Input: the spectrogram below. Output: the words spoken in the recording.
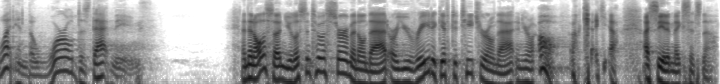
what in the world does that mean? And then all of a sudden you listen to a sermon on that or you read a gifted teacher on that and you're like, oh, okay, yeah, I see it. It makes sense now.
